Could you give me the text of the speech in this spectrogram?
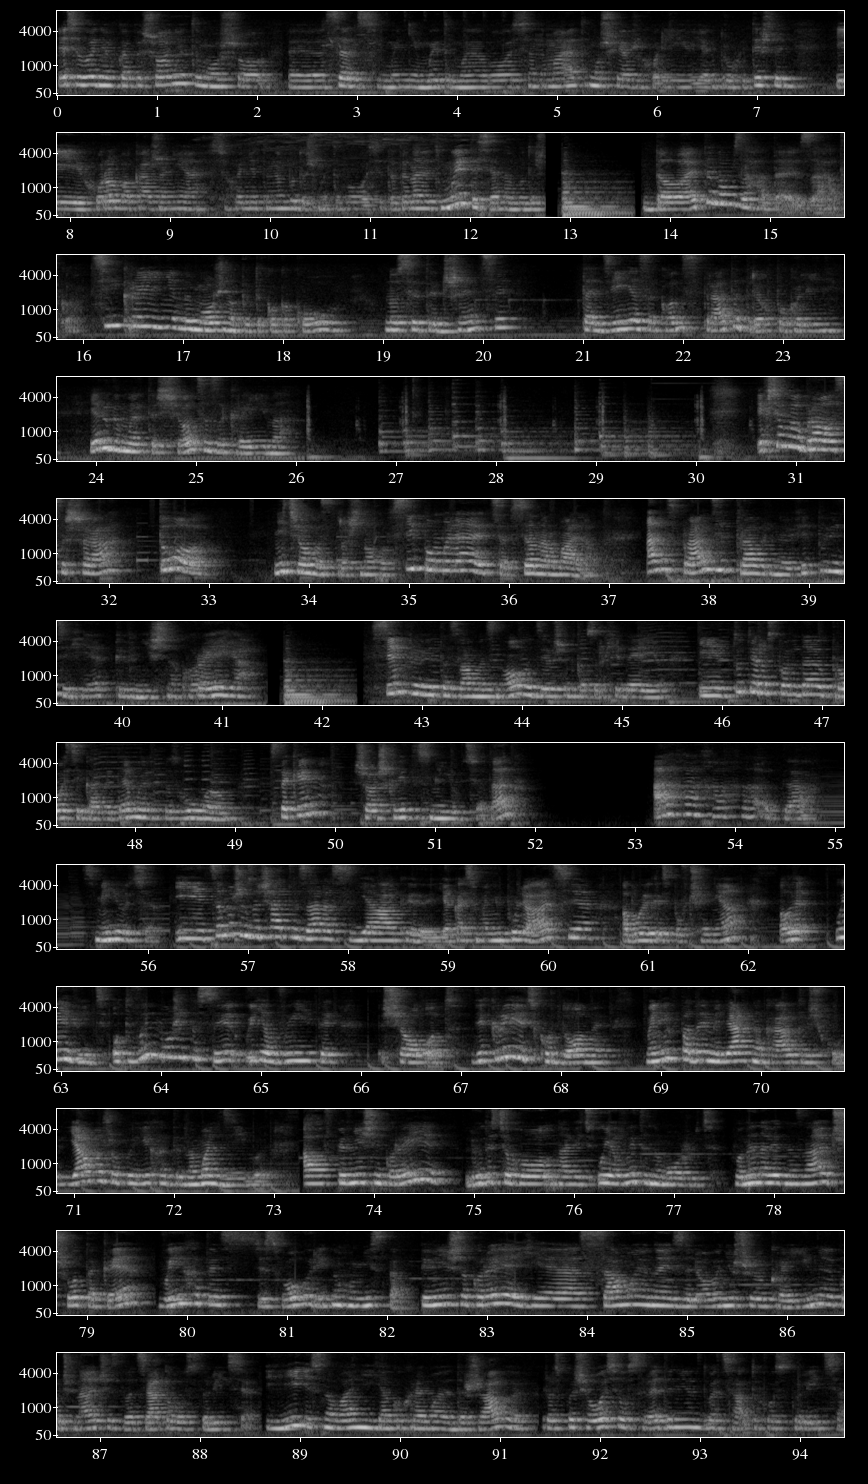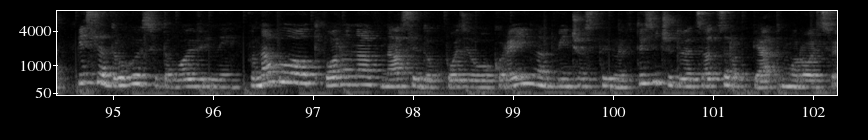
Я сьогодні в капюшоні, тому що е, сенсу мені мити моє волосся немає, тому що я вже хворію як другий тиждень. І хвороба каже: ні, сьогодні ти не будеш мити волосся, та ти навіть митися не будеш. Давайте вам загадаю загадку. В цій країні не можна пити Кока-Колу, носити джинси та діє закон страти трьох поколінь. Як думаєте, що це за країна? Ви обрали США, то нічого страшного, всі помиляються, все нормально. А насправді правильною відповіддю є Північна Корея. Всім привіт! а З вами знову дівчинка з орхідеєю. І тут я розповідаю про цікаві теми з гумором. З таким, що аж квіти сміються, так? Ахахаха, да. Сміються. І це може звучати зараз як е, якась маніпуляція або якесь повчання. Але уявіть, от ви можете собі уявити, що от відкриють кордони, мені впаде мільярд на карточку, я можу поїхати на Мальдіви. А в Північній Кореї люди цього навіть уявити не можуть. Вони навіть не знають, що таке виїхати зі свого рідного міста. Північна Корея є самою найізольованішою країною, починаючи з 20-го століття. Її існування як окремої держави розпочалося у середині 20-го століття після Другої світової війни. Вона була утворена внаслідок поділу Кореї на дві частини в 1945 році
